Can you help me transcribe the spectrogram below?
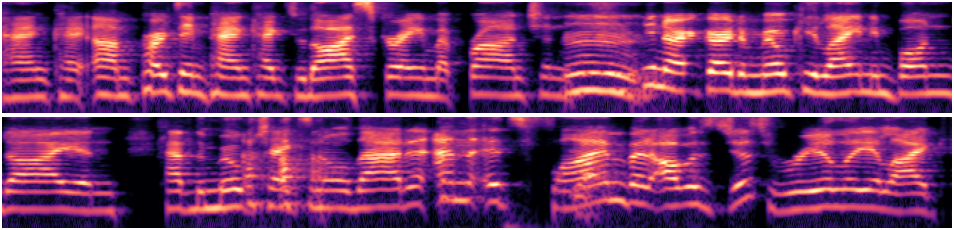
pancake um, protein pancakes with ice cream at brunch and mm. you know go to milky lane in bondi and have the milkshakes and all that and, and it's fine yeah. but i was just really like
